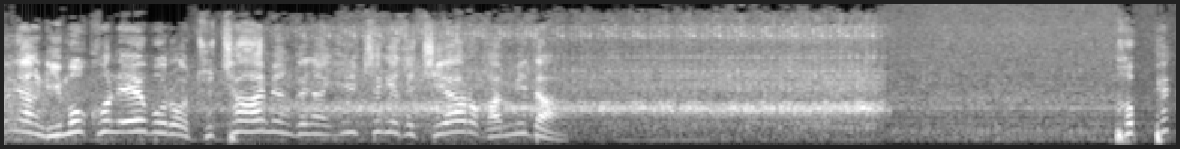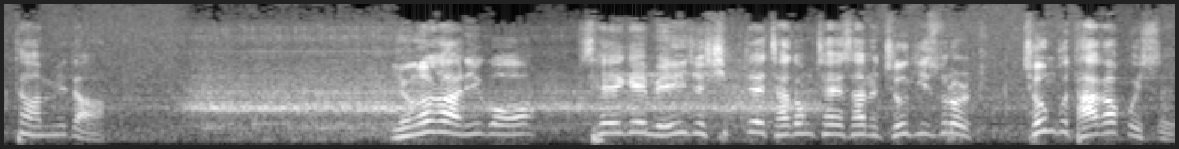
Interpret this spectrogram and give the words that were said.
그냥 리모컨 앱으로 주차하면 그냥 1층에서 지하로 갑니다. 합니다. 영화가 아니고 세계 메이저 10대 자동차 회사는 저 기술을 전부 다 갖고 있어요.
